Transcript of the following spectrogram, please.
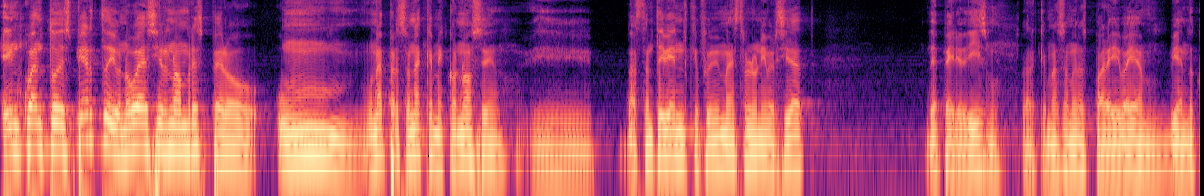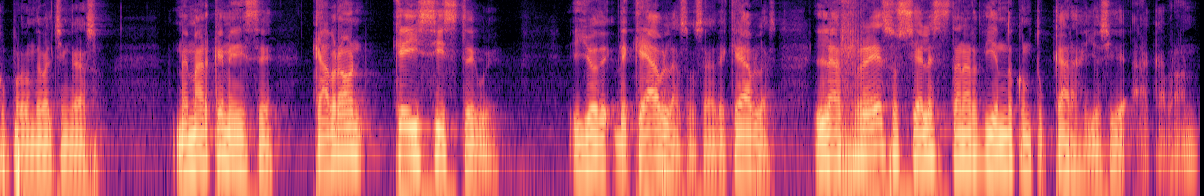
en cuanto despierto, digo, no voy a decir nombres, pero una persona que me conoce eh, bastante bien, que fue mi maestro en la universidad de periodismo, para que más o menos para ahí vayan viendo por dónde va el chingazo. Me marca y me dice, cabrón, ¿qué hiciste, güey? Y yo, ¿de, ¿de, qué hablas? O sea, ¿de qué hablas? Las redes sociales están ardiendo con tu cara. Y yo así de, ah, cabrón.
